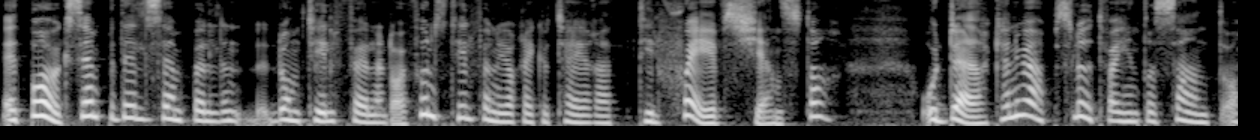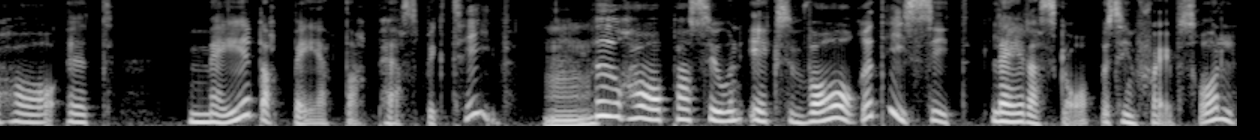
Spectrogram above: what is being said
Ett bra exempel till exempel de tillfällen, det har funnits tillfällen jag rekryterat till chefstjänster. Och där kan det absolut vara intressant att ha ett medarbetarperspektiv. Mm. Hur har person X varit i sitt ledarskap och sin chefsroll?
